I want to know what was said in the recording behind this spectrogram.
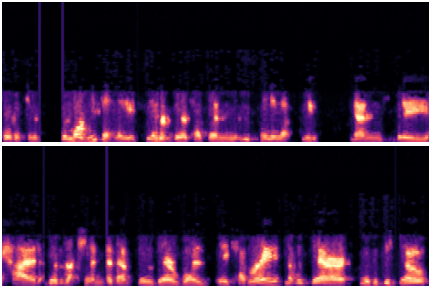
queer history. And more recently, younger queers have been reclaiming that space and they had resurrection events. So there was a cabaret that was there, there was a disco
